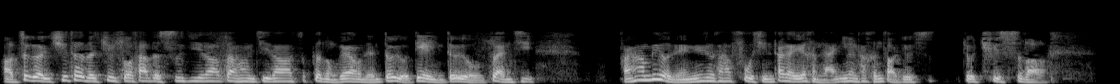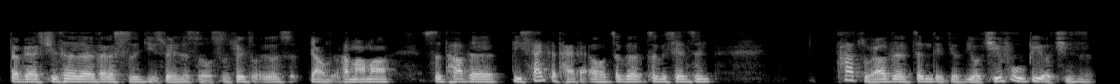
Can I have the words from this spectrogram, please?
啊，这个希特的，据说他的司机啦、转换机啦，各种各样的人都有电影，都有传记，好像没有人研究他父亲，大概也很难，因为他很早就是就去世了。大概希特的大概十几岁的时候，十岁左右是这样子。他妈妈是他的第三个太太。哦，这个这个先生，他主要的针对就是有其父必有其子，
